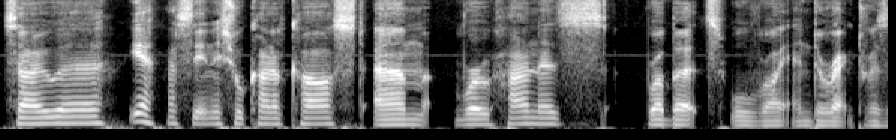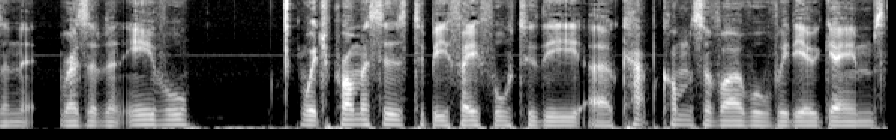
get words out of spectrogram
So uh, yeah, that's the initial kind of cast. Um, Roberts will write and direct Resident, Resident Evil which promises to be faithful to the uh, Capcom survival video games.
